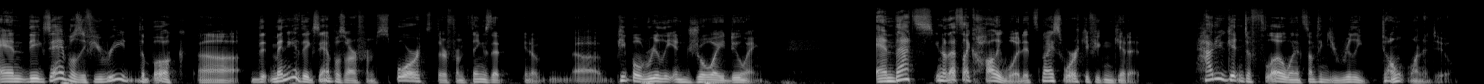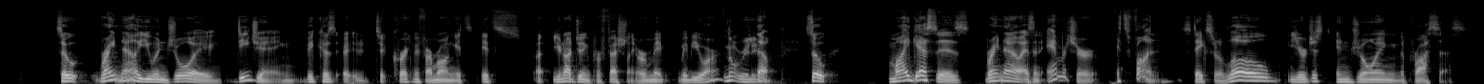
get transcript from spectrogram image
And the examples, if you read the book, uh, the, many of the examples are from sports. They're from things that you know uh, people really enjoy doing. And that's you know that's like Hollywood. It's nice work if you can get it. How do you get into flow when it's something you really don't want to do? So right now you enjoy DJing because, uh, to, correct me if I'm wrong, it's it's uh, you're not doing it professionally, or may, maybe you are. Not really. No. So my guess is right now as an amateur, it's fun. Stakes are low. You're just enjoying the process.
